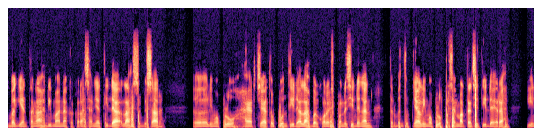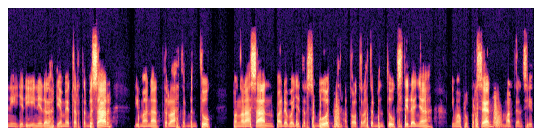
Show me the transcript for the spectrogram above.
bagian tengah di mana kekerasannya tidaklah sebesar 50 eh, Hz ataupun tidaklah berkorespondensi dengan terbentuknya 50% martensit di daerah ini. Jadi ini adalah diameter terbesar di mana telah terbentuk pengerasan pada baja tersebut atau telah terbentuk setidaknya 50% martensit.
